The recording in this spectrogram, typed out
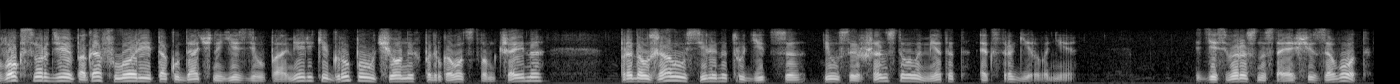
В Оксфорде, пока Флори так удачно ездил по Америке, группа ученых под руководством Чейна продолжала усиленно трудиться и усовершенствовала метод экстрагирования. Здесь вырос настоящий завод,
